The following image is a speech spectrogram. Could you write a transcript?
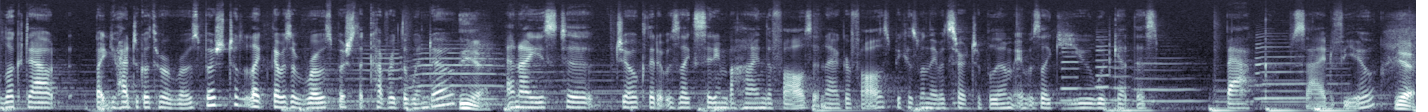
looked out. But you had to go through a rose bush to like there was a rose bush that covered the window. Yeah. And I used to joke that it was like sitting behind the falls at Niagara Falls because when they would start to bloom, it was like you would get this backside view. Yeah.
